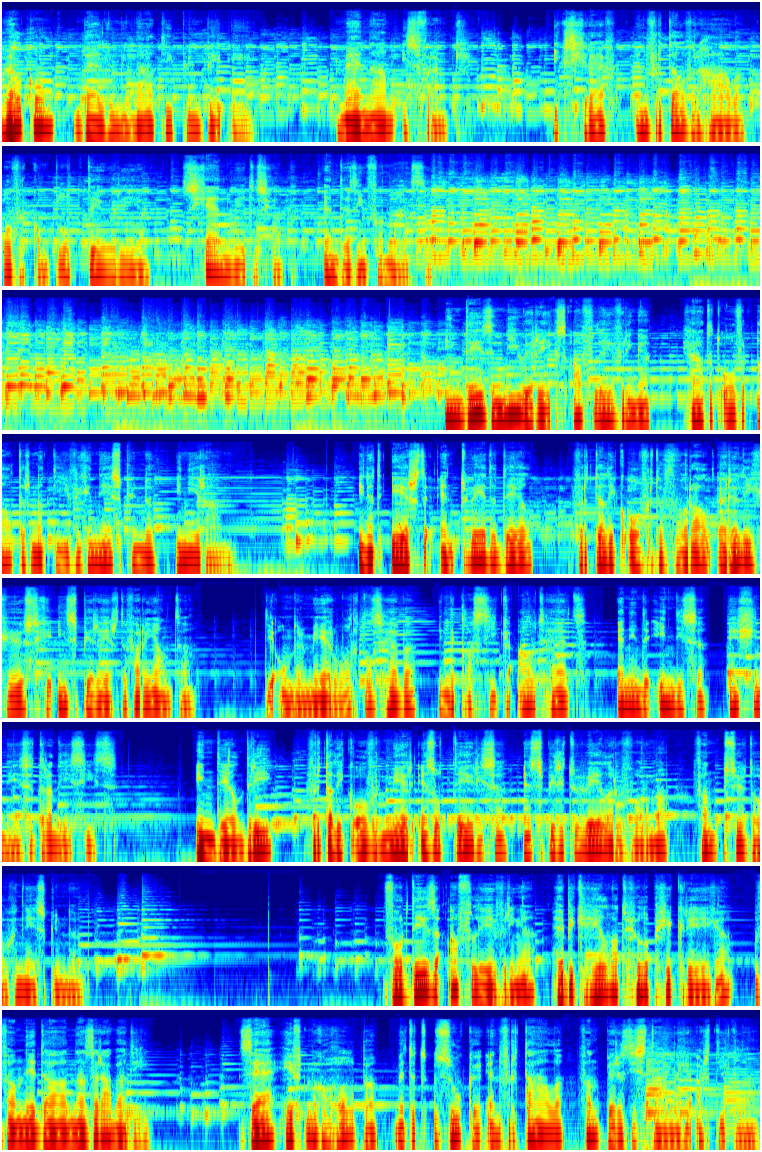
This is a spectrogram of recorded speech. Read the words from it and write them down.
Welkom bij Illuminati.be. Mijn naam is Frank. Ik schrijf en vertel verhalen over complottheorieën, schijnwetenschap en desinformatie. In deze nieuwe reeks afleveringen gaat het over alternatieve geneeskunde in Iran. In het eerste en tweede deel vertel ik over de vooral religieus geïnspireerde varianten, die onder meer wortels hebben in de klassieke oudheid en in de Indische en Chinese tradities. In deel 3 vertel ik over meer esoterische en spirituele vormen van pseudogeneeskunde. Voor deze afleveringen heb ik heel wat hulp gekregen van Neda Nazarabadi. Zij heeft me geholpen met het zoeken en vertalen van Persistalige artikelen.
